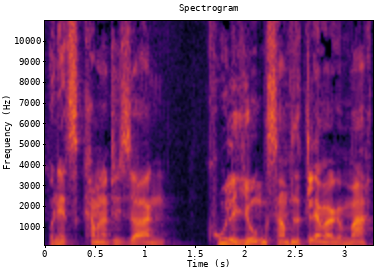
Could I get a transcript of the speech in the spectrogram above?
Und jetzt kann man natürlich sagen, coole Jungs haben sie clever gemacht.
